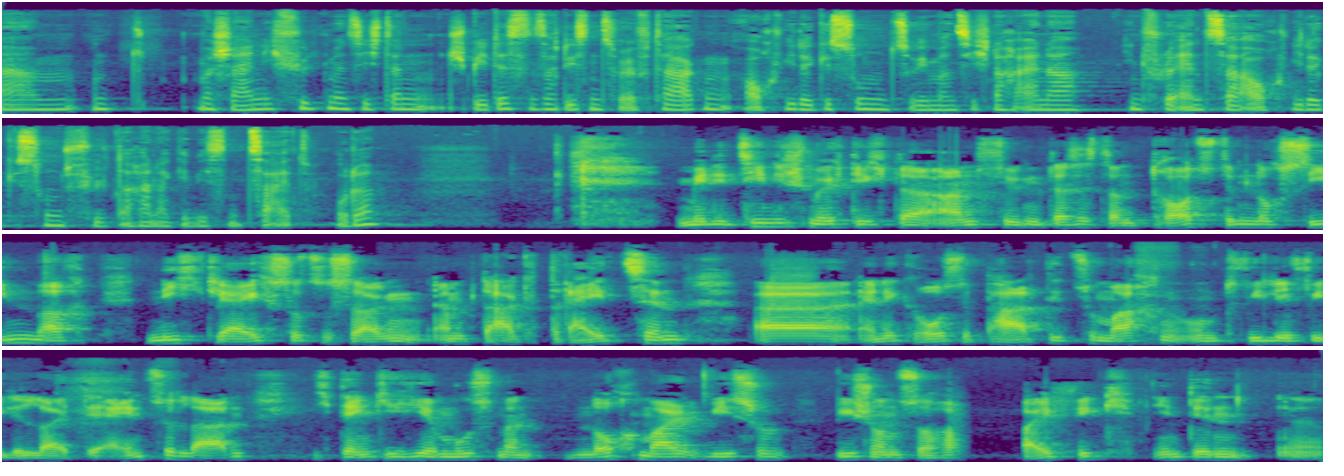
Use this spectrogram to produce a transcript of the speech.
Ähm, und wahrscheinlich fühlt man sich dann spätestens nach diesen zwölf Tagen auch wieder gesund, so wie man sich nach einer Influenza auch wieder gesund fühlt nach einer gewissen Zeit, oder? Medizinisch möchte ich da anfügen, dass es dann trotzdem noch Sinn macht, nicht gleich sozusagen am Tag 13 äh, eine große Party zu machen und viele, viele Leute einzuladen. Ich denke, hier muss man nochmal, wie schon, wie schon so häufig in den, äh,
